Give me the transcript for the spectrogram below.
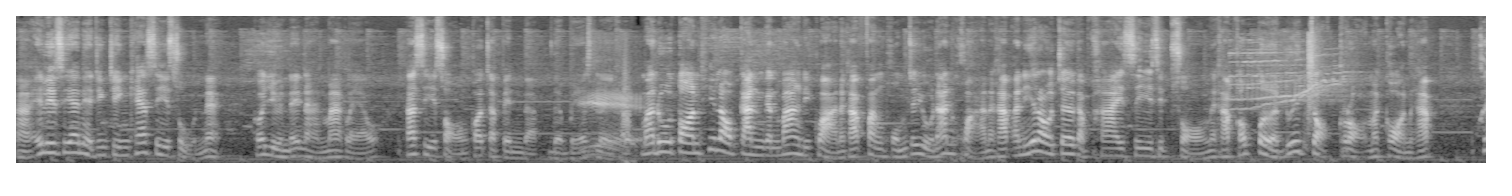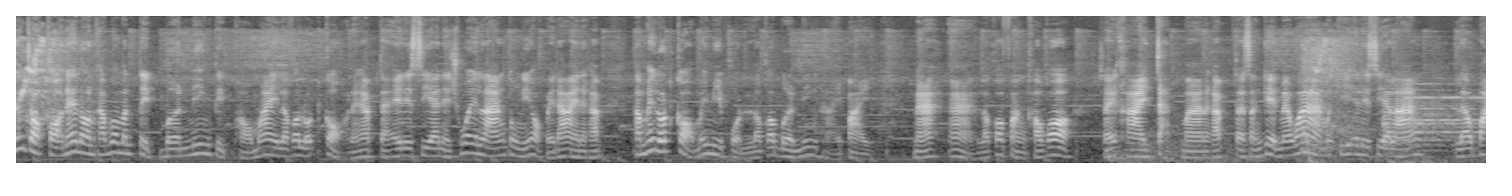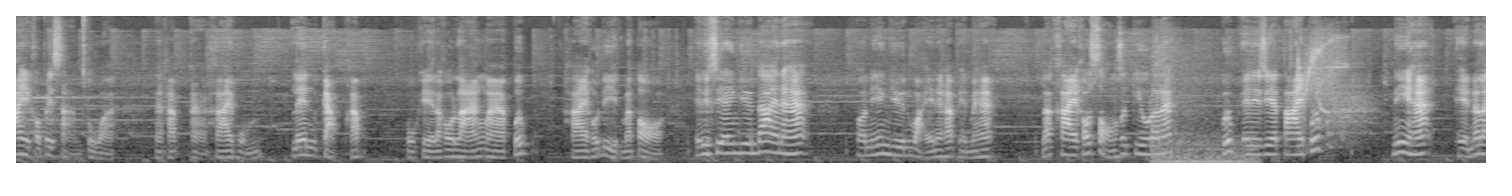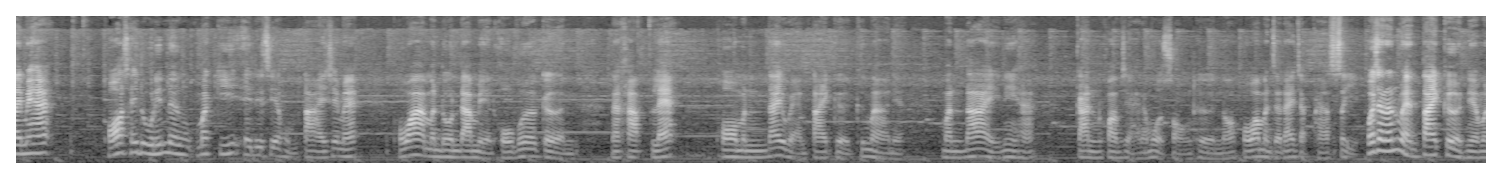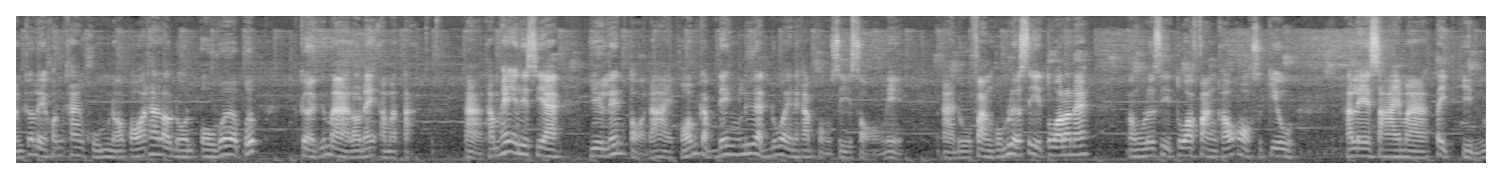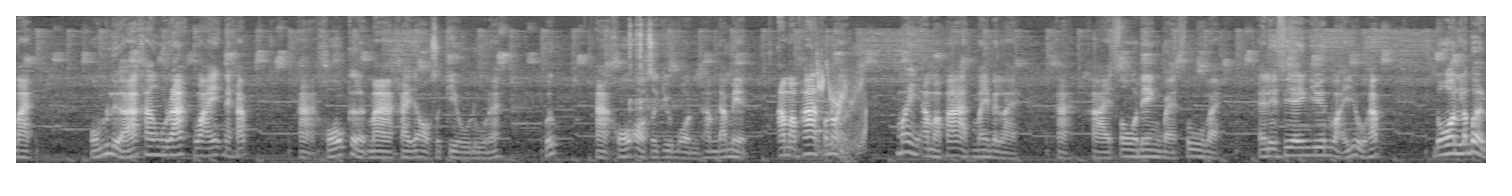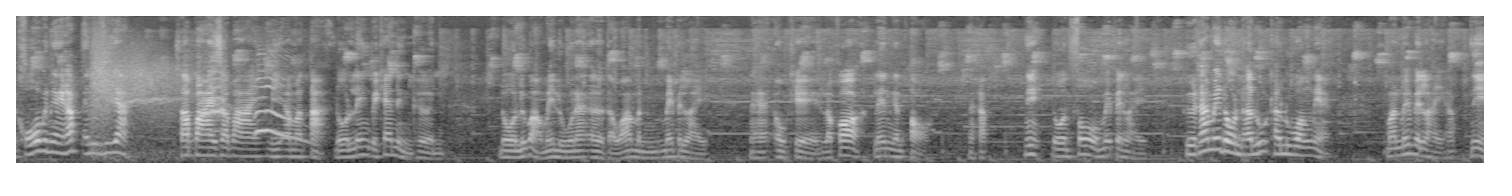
อ่าเอลิเซียเนี่ยจริงๆ แค่ C0 เนี่ยก็ยืนได้นานมากแล้ว ถ้า C2 ก็จะเป็นแบบ The Best เลยครับ มาดูตอนที่เรากันกันบ้างดีกว่านะครับ ฝั่งผมจะอยู่ด้านขวานะครับ อันนี้เราเจอกับคาย C12 นะครับเขาเปิดด้วยเจาะเกราะมาก่อนครับ ซึ่งเจาะเกาะแน่นอนครับว่ามันติดเบิร์นนิ่งติดเผาไหม้แล้วก็ลดเกาะนะครับ แต่เอลิเซียเนี่ยช่วยล้างตรงนี้ออกไปได้นะครับทำให้ลดเกาะไม่มีผลแล้วก็เบิร์นนิ่งหายไปนะอ่าแล้วก็ฝั่งเขาก็ใช้คายจัดมานะครับ แต่สังเกตไหมว่าเมื่อกี้เอลิเซียล้างแล้วใบเขาไป 3 ตัวนะครับอ่าคายผมเล่นกลับครับโอเคแล้วเขาล้างมาปุ๊บคายเขาดีดมาต่อเอลิเซียยังยืนได้นะฮะ ตอนนี้ยังยืนไหวนะครับ เห็นไหมฮะ แล้วคายเขา2สกิลแล้วนะ ปุ๊บ เอลิเซียตายปุ๊บ นี่ฮะ เห็นอะไรไหมฮะ พอสให้ดูนิดนึงเมื่อกี้เอลิเซียผมตายใช่ไหมเพราะว่ามันโดนดาเมจโอเวอร์เกินนะครับ และพอมันได้แหวนตายเกิดขึ้นมาเนี่ย มันได้นี่ฮะกันความเสียหายทั้งหมด 2 เทิร์นเนาะเพราะว่ามันจะได้จากพาสซีฟเพราะฉะนั้นแหวนตายเกิดเนี่ยมันก็เลยค่อนข้างคุ้มเนาะเพราะว่าถ้าเราโดนโอเวอร์ปุ๊บเกิดขึ้นมาเราได้อมตะอ่าทำให้เอลิเซียยืนเล่นต่อได้ พร้อมกับเด้งเลือดด้วยนะครับของ C2 นี่อ่าดูฝั่งผมเหลือ 4 ตัวแล้วนะฝั่งผมเหลือ 4 ตัวฝั่งเขาออกสกิลทะเลทรายมาติดหินไป ผมเหลือคางูระไว้นะครับอ่าโคเกิดมาใครจะออกสกิลดูนะปึ๊บอ่าโคออกสกิลบนทำดาเมจอามาพาดเขาหน่อย ไม่อามาพาดไม่เป็นไรอะคายโซเด้งไปสู้ไปเอลิเซียยังยืนไหวอยู่ครับ โดนระเบิดโคเป็นไงครับเอลิเซียสบายสบายมีอมตะโดนเล่งไปแค่หนึ่งเทิร์นโดนหรือเปล่าไม่รู้นะเออแต่ว่ามันไม่เป็นไรนะฮะโอเค แล้วก็เล่นกันต่อนะครับ นี่โดนโซ่ไม่เป็นไร คือถ้าไม่โดนทะลุทะลวงเนี่ย มันไม่เป็นไรครับ นี่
